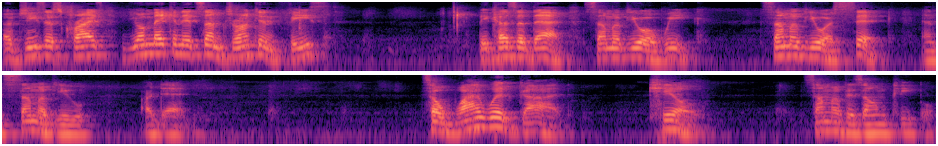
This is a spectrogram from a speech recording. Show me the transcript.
of Jesus Christ. You're making it some drunken feast. Because of that, some of you are weak, some of you are sick, and some of you are dead. So, why would God kill some of his own people?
